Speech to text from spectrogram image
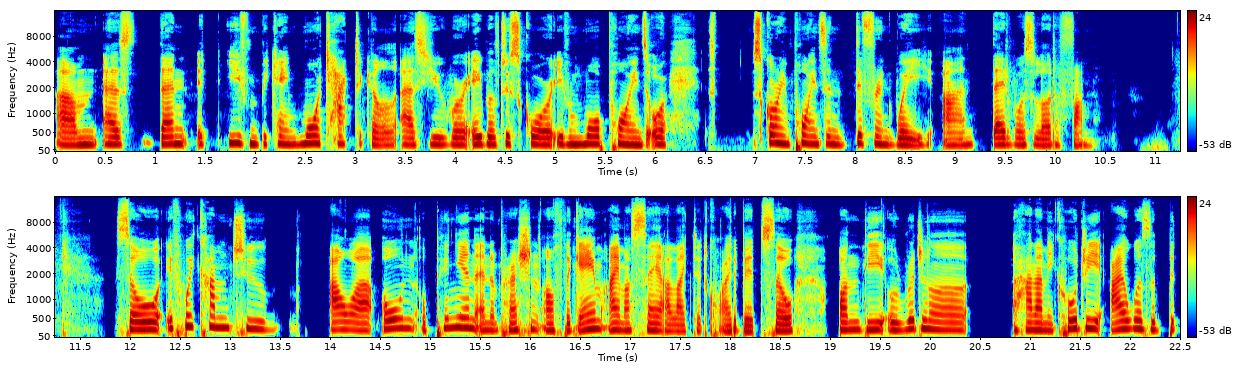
um, as then it even became more tactical as you were able to score even more points or scoring points in a different way. And that was a lot of fun. So if we come to our own opinion and impression of the game, I must say I liked it quite a bit. So on the original Hanami Koji, I was a bit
